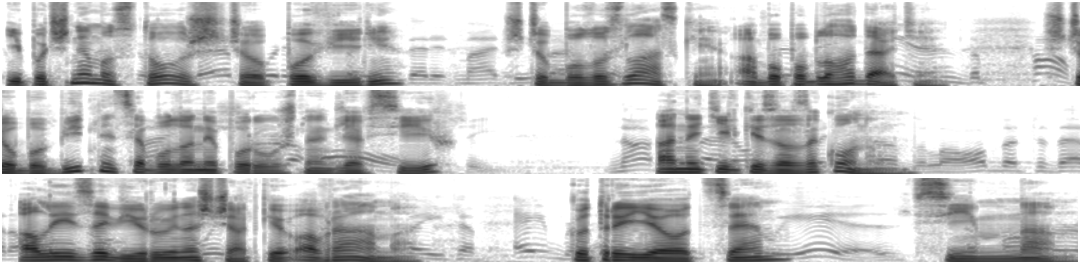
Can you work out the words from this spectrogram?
І почнемо з того, що по вірі, щоб було з ласки або по благодаті, щоб обітниця була непорушна для всіх, а не тільки за законом, але й за вірою нащадків Авраама, котрий є отцем всім нам.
